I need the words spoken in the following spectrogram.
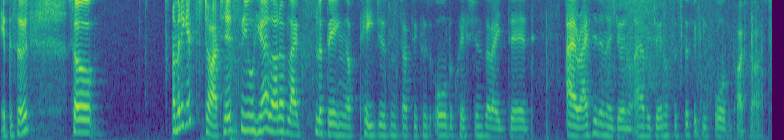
episode. So, I'm gonna get started. So, you'll hear a lot of like flipping of pages and stuff because all the questions that I did, I write it in a journal. I have a journal specifically for the podcast.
